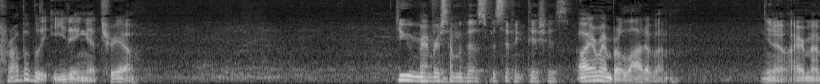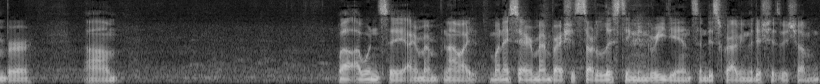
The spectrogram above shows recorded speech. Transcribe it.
Probably eating at Trio. Do you remember some of those specific dishes? Oh, I remember a lot of them. You know, I remember. Um, well, I wouldn't say I remember now. I, when I say I remember, I should start listing ingredients and describing the dishes, which I'm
